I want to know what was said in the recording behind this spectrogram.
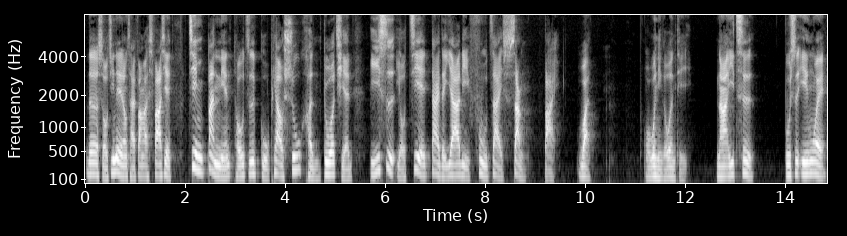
的手机内容，才发发现近半年投资股票输很多钱，疑似有借贷的压力，负债上百万。我问你个问题，哪一次不是因为？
